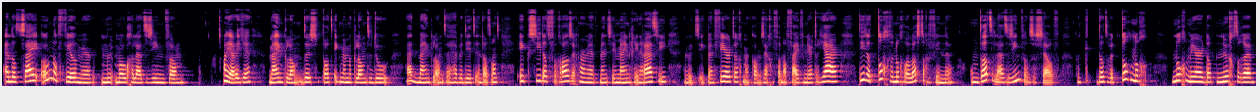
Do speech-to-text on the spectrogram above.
En dat zij ook nog veel meer mogen laten zien van, oh ja, weet je, mijn klant, dus wat ik met mijn klanten doe. Hè, mijn klanten hebben dit en dat. Want ik zie dat vooral zeg maar met mensen in mijn generatie. En ik ben 40, maar ik kan zeggen vanaf 35 jaar. Die dat toch nog wel lastiger vinden. Om dat te laten zien van zichzelf. Dat we toch nog, nog meer dat nuchtere.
